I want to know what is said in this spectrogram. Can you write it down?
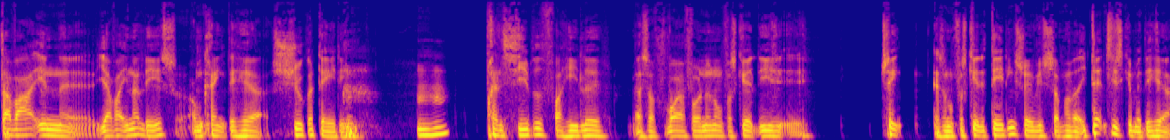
der var en... Øh, jeg var inde og læse omkring det her sugar dating. Mm-hmm. Princippet fra hele... Altså, hvor jeg har fundet nogle forskellige øh, ting, altså nogle forskellige dating service, som har været identiske med det her,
